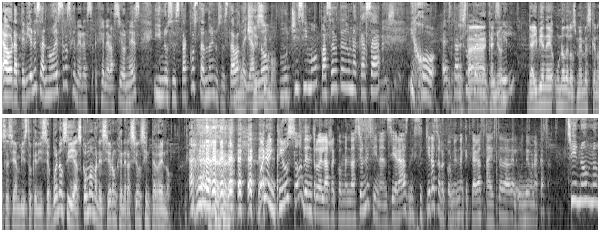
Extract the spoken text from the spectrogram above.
Ahora te vienes a nuestras genera- generaciones y nos está costando y nos está batallando Muchísimo. muchísimo pasarte de una casa, hijo, está Está súper cañón. difícil. De ahí viene uno de los memes que no sé si han visto que dice, buenos días, ¿cómo amanecieron generación sin terreno? Bueno, incluso dentro de las recomendaciones financieras, ni siquiera se recomienda que te hagas a esta edad de una casa. Sí, no, no.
